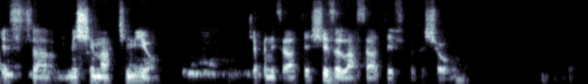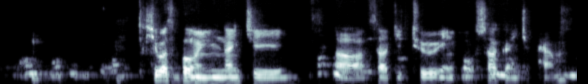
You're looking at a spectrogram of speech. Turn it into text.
is uh, Mishima Kimiyo, Japanese artist. She's the last artist of the show she was born in 1932 in Osaka in Japan.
